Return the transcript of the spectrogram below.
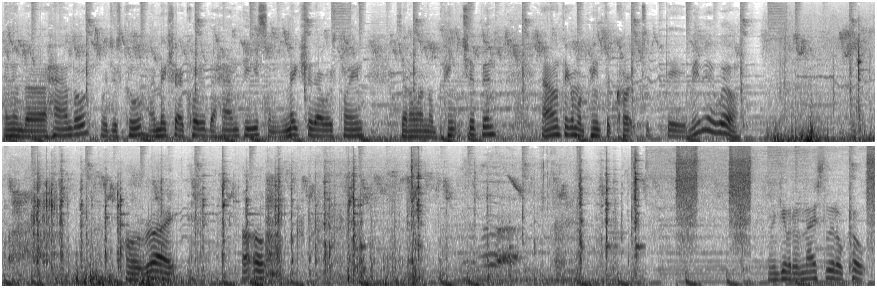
And then the handle, which is cool. I make sure I coated the hand piece and make sure that was clean, because I don't want no paint chipping. I don't think I'm gonna paint the cart today. Maybe I will. All right. Uh-oh. I'm gonna give it a nice little coat.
